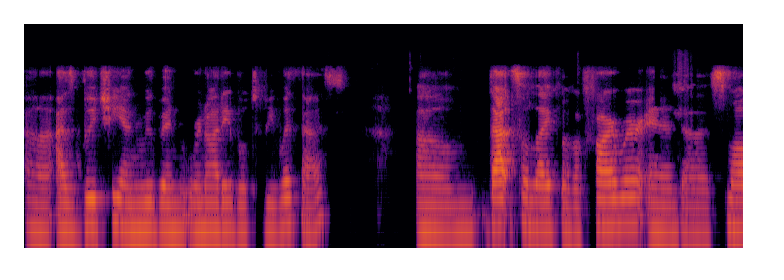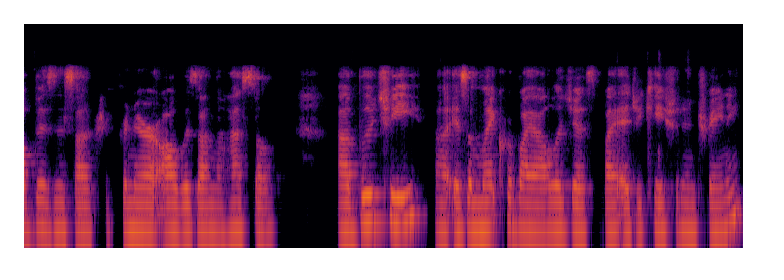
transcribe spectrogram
uh, as Bucci and Ruben were not able to be with us. Um, that's the life of a farmer and a small business entrepreneur, always on the hustle. Uh, Bucci uh, is a microbiologist by education and training.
